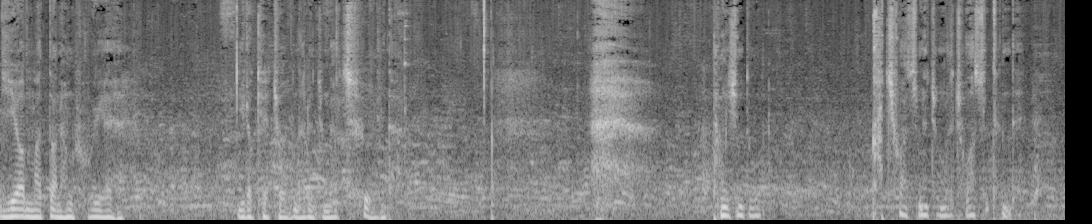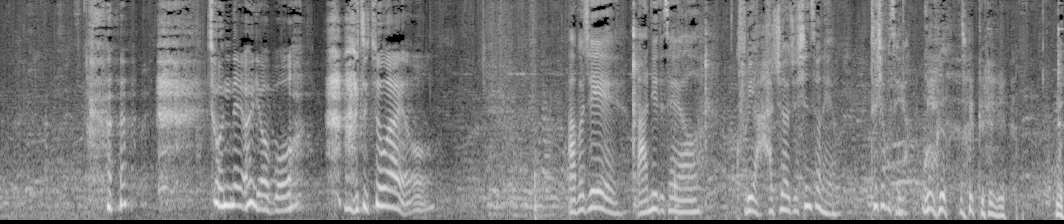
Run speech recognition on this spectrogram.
네 엄마 떠난 후에 이렇게 좋은 날은 정말 처음이다. 하, 당신도 같이 왔으면 정말 좋았을 텐데. 좋네요, 여보. 아주 좋아요. 아버지, 많이 드세요. 굴이 아주 아주 신선해요. 드셔보세요. 어, 그, 그래.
